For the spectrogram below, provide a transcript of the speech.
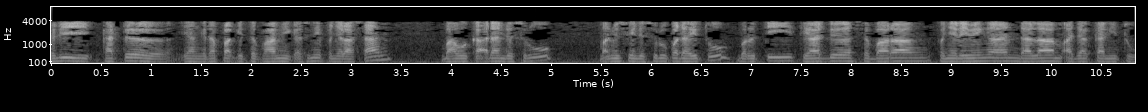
Jadi kata yang dapat kita fahami kat sini penjelasan bahawa keadaan diseru manusia yang diseru pada itu berarti tiada sebarang penyelewengan dalam ajakan itu.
